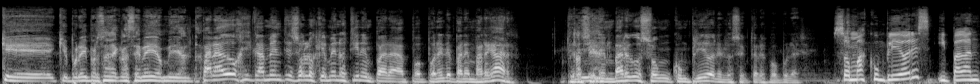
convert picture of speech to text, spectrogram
que, que por ahí personas de clase media o media alta. Paradójicamente son los que menos tienen para po- ponerle para embargar. Pero También. sin embargo son cumplidores los sectores populares. son más cumplidores y pagan,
